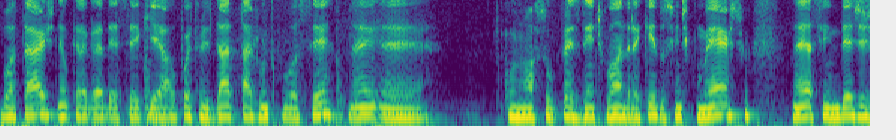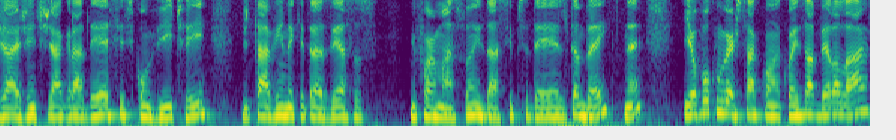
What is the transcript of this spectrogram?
Boa tarde, né? Eu quero agradecer aqui a oportunidade de estar junto com você, né? É, com o nosso presidente Wander aqui do Sindicato Comércio, né? Assim, desde já a gente já agradece esse convite aí de estar vindo aqui trazer essas informações da CIPCDL também, né? E eu vou conversar com a, com a Isabela lá,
